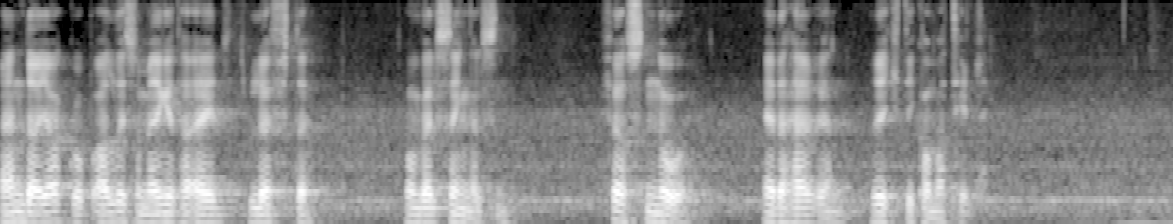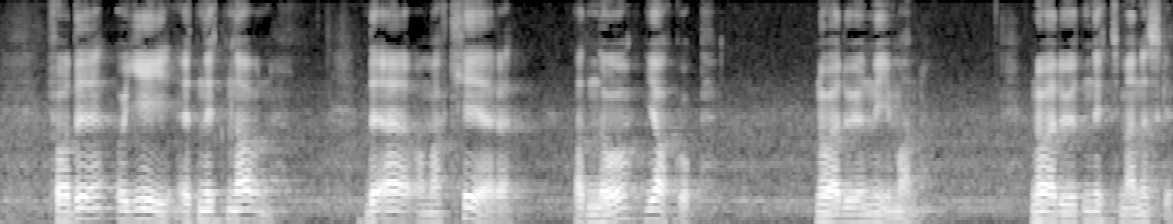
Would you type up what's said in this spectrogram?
enda Jakob aldri så meget har eid løftet om velsignelsen. Først nå er det Herren riktig kommer til. For det å gi et nytt navn, det er å markere at nå, Jakob, nå er du en ny mann. Nå er du et nytt menneske.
